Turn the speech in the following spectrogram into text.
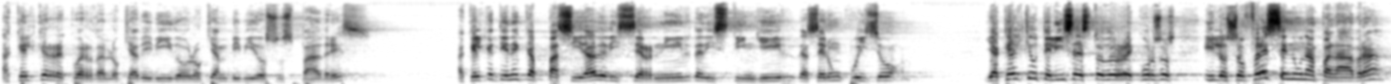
Aquel que recuerda lo que ha vivido, lo que han vivido sus padres, aquel que tiene capacidad de discernir, de distinguir, de hacer un juicio, y aquel que utiliza estos dos recursos y los ofrece en una palabra,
